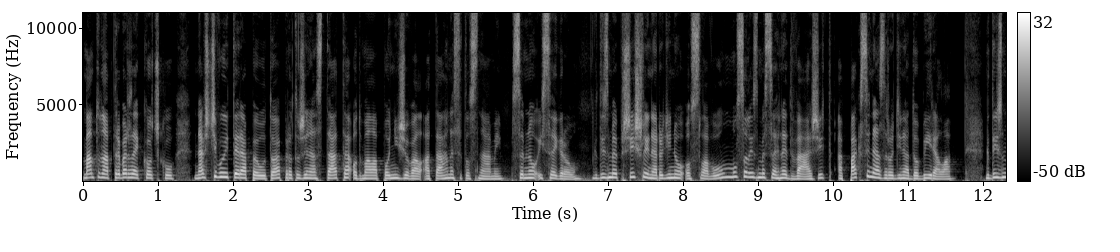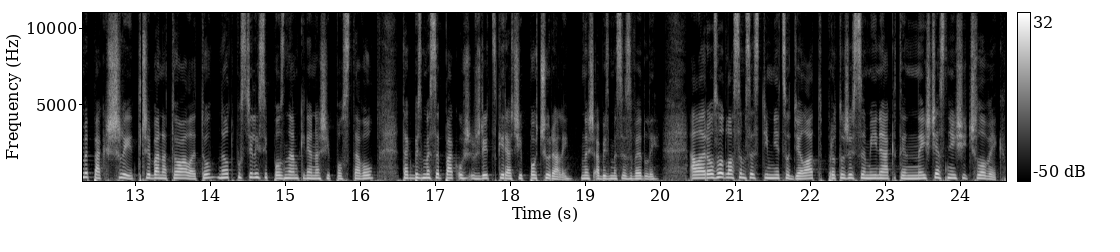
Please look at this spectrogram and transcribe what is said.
mám tu na treba aj kočku. Navštevuj terapeuta, protože nás táta od mala ponižoval a táhne sa to s námi. Se mnou i segrou. Kdy sme prišli na rodinnou oslavu, museli sme sa hned vážiť a pak si nás rodina dobírala. Když sme pak šli třeba na toaletu, neodpustili si poznámky na naši postavu, tak by sme sa pak už vždycky radši počurali, než aby sme sa zvedli. Ale rozhodla som sa s tým niečo delať, protože som inak ten nejšťastnejší človek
